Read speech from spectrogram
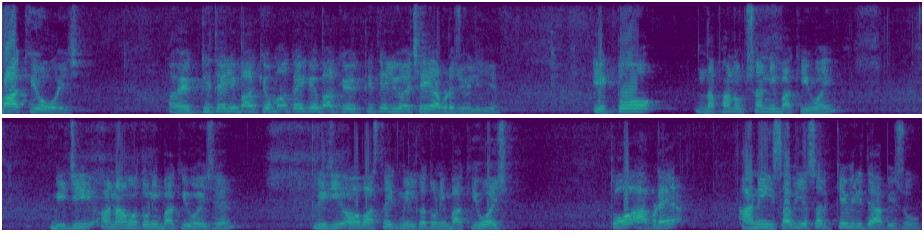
બાકીઓ હોય છે. હવે એકઠી થયેલી બાકીઓમાં કઈ કઈ બાકીઓ એકઠી થયેલી હોય છે એ આપણે જોઈ લઈએ. એક તો નફા નુકસાનની બાકી હોય, બીજી અનામતોની બાકી હોય છે, ત્રીજી અવાસ્તવિક મિલકતોની બાકી હોય છે. તો આપણે આની હિસાબી અસર કેવી રીતે આપીશું?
